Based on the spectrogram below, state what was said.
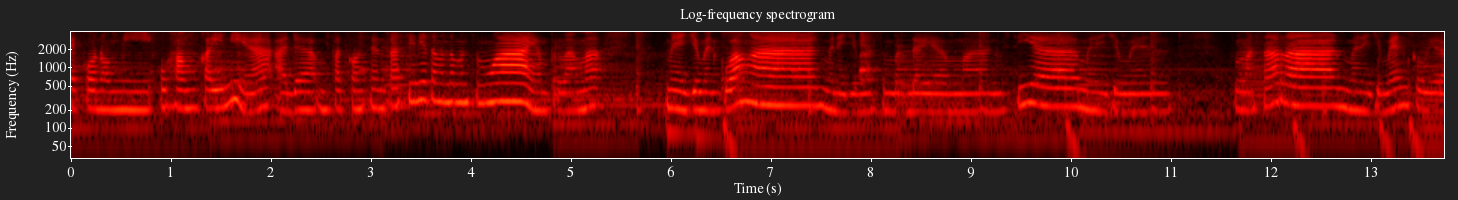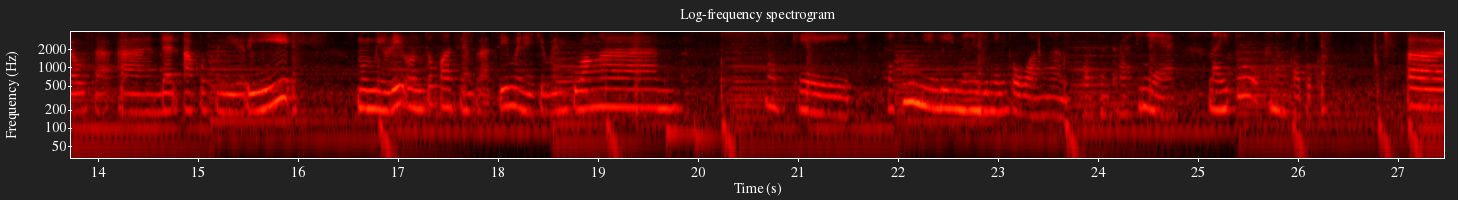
Ekonomi UHAMKA ini ya ada empat konsentrasi nih teman-teman semua. Yang pertama manajemen keuangan, manajemen sumber daya manusia, manajemen pemasaran, manajemen kewirausahaan. Dan aku sendiri memilih untuk konsentrasi manajemen keuangan. Oke, kakak memilih manajemen keuangan, konsentrasinya ya. Nah itu kenapa tuh kak? Eh,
